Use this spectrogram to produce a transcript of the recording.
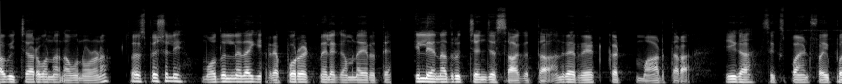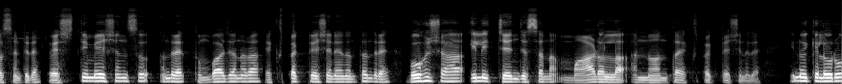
ಆ ವಿಚಾರವನ್ನು ನಾವು ನೋಡೋಣ. ಸೊ ಎಸ್ಪೆಷಲಿ ಮೊದಲನೇದಾಗಿ ರೆಪೋ ರೇಟ್ ಮೇಲೆ ಗಮನ ಇರುತ್ತೆ. ಇಲ್ಲಿ ಏನಾದರೂ ಚೇಂಜಸ್ ಆಗುತ್ತಾ? ಅಂದರೆ ರೇಟ್ ಕಟ್ ಮಾಡ್ತಾರ? ಈಗ ಸಿಕ್ಸ್ ಪಾಯಿಂಟ್ ಫೈವ್ ಪರ್ಸೆಂಟ್ ಇದೆ. ಎಸ್ಟಿಮೇಷನ್ಸ್ ಅಂದ್ರೆ ತುಂಬಾ ಜನರ ಎಕ್ಸ್ಪೆಕ್ಟೇಷನ್ ಏನಂತಂದ್ರೆ ಬಹುಶಃ ಇಲ್ಲಿ ಚೇಂಜಸ್ ಅನ್ನ ಮಾಡಲ್ಲ ಅನ್ನೋಂತ ಎಕ್ಸ್ಪೆಕ್ಟೇಷನ್ ಇದೆ. ಇನ್ನು ಕೆಲವರು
